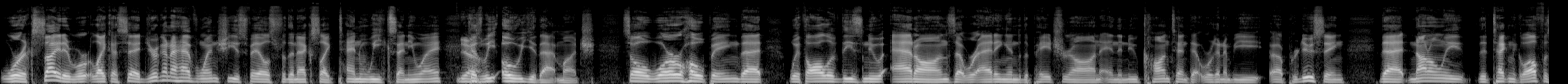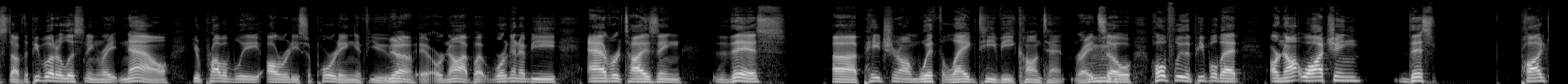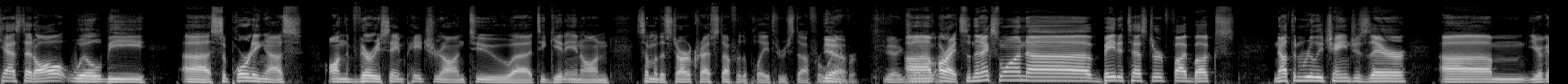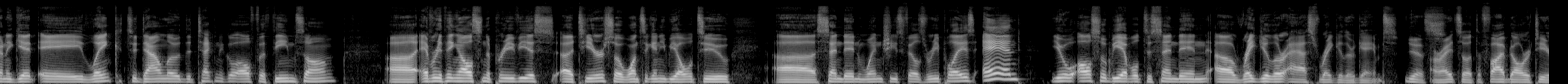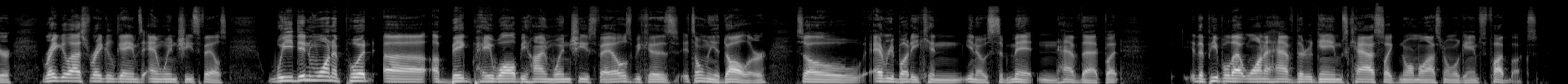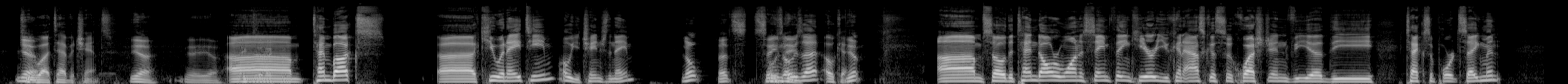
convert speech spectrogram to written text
we're excited. We're like I said, you're gonna have when cheese fails for the next like ten weeks anyway, Yeah. because we owe you that much. So we're hoping that with all of these new add-ons that we're adding into the Patreon and the new content that we're going to be uh, producing, that not only the technical alpha stuff, the people that are listening right now, you're probably already supporting if you Yeah. or not, but we're going to be advertising this uh, Patreon with Lag TV content, right? So hopefully the people that are not watching this podcast at all will be uh, supporting us on the very same Patreon to uh, to get in on some of the StarCraft stuff or the playthrough stuff or whatever. Yeah, Um, exactly. all right, so the next one, uh, beta tester, five bucks. Nothing really changes there. Um, you're gonna get a link to download the technical alpha theme song. Uh, everything else in the previous uh, tier. So once again, you'll be able to uh, send in when cheese fails replays, and you'll also be able to send in uh, regular ass regular games. Yes. All right. So at the five dollar tier, regular ass regular games and when cheese fails. We didn't want to put uh, a big paywall behind when cheese fails because it's only a dollar, so everybody can you know submit and have that. But the people that want to have their games cast like normal ass normal games, five bucks to Yeah. uh, to have a chance. Yeah, yeah, yeah. exactly. Um, ten bucks. Uh, Q and A team. Oh, you changed the name. Nope, that's Oh, same. it's always that. Okay. Yep. Um, so the ten dollar one is same thing here. You can ask us a question via the tech support segment,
